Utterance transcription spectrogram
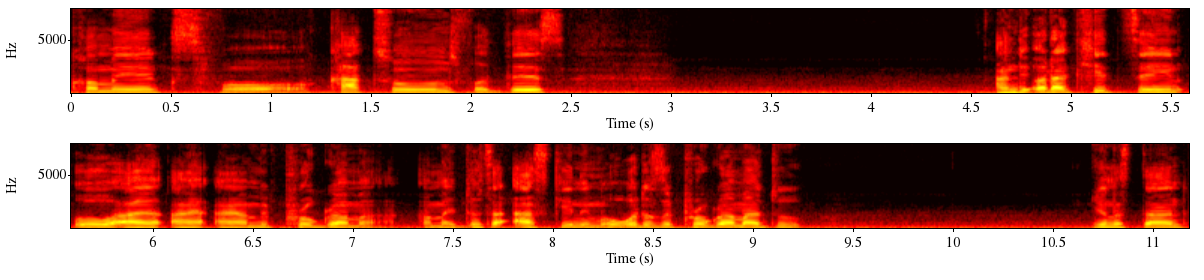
comics, for cartoons, for this. And the other kid saying, Oh, I, I, I am a programmer. And my daughter asking him, Oh, what does a programmer do? You understand?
